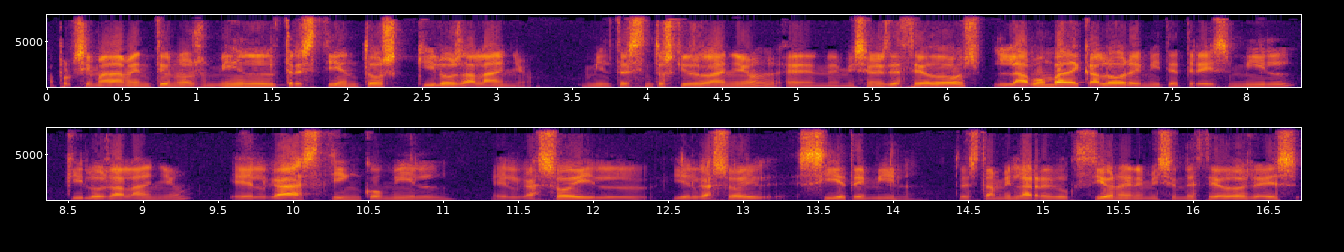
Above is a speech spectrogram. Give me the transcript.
aproximadamente unos 1.300 kilos al año. 1.300 kilos al año en emisiones de CO2. La bomba de calor emite 3.000 kilos al año el gas 5000, el gasoil y el gasoil 7000. Entonces también la reducción en emisión de CO2 es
